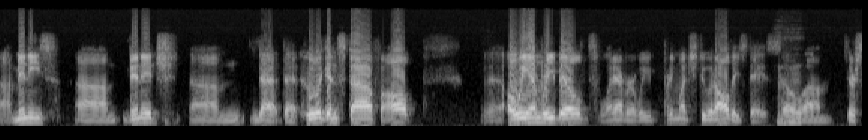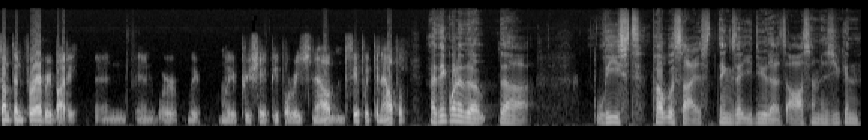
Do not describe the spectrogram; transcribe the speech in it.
uh, minis, um, vintage, um, that that hooligan stuff, all uh, OEM rebuilds, whatever. We pretty much do it all these days. So Mhm. um, there's something for everybody, and and we're we we appreciate people reaching out and see if we can help them. I think one of the the least publicized things that you do that's awesome is you can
